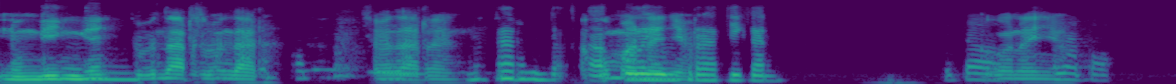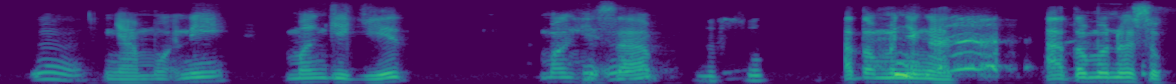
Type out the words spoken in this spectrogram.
nungging kan? Sebentar, sebentar. Sebentar, Len. Bentar, bentar. Aku Aku, mau nanya. memperhatikan. Betul. Aku nanya. Kenapa? Hmm. Nyamuk nih menggigit, menghisap, Nusuk. atau menyengat, atau menusuk.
